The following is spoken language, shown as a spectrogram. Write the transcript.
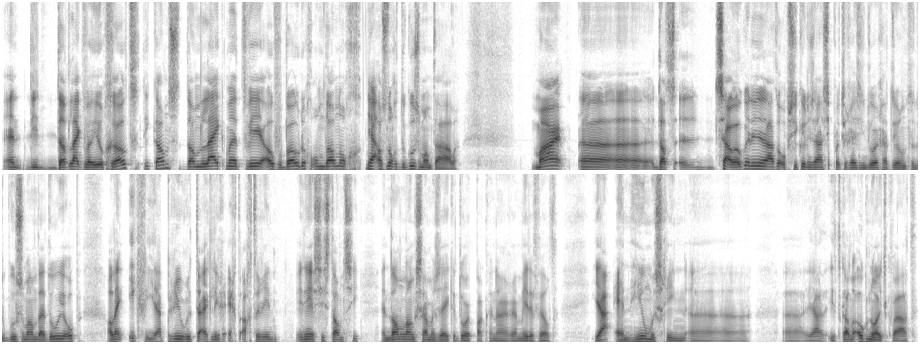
En die, dat lijkt wel heel groot, die kans. Dan lijkt me het weer overbodig om dan nog ja. alsnog de Guzman te halen. Maar uh, uh, dat zou ook inderdaad de optie kunnen zijn als Portugees niet doorgaat. Jonathan de Boezeman, daar doe je op. Alleen ik vind ja, prioriteit ligt echt achterin in eerste instantie. En dan langzaam maar zeker doorpakken naar middenveld. Ja, en heel misschien, ja, het kan ook nooit kwaad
